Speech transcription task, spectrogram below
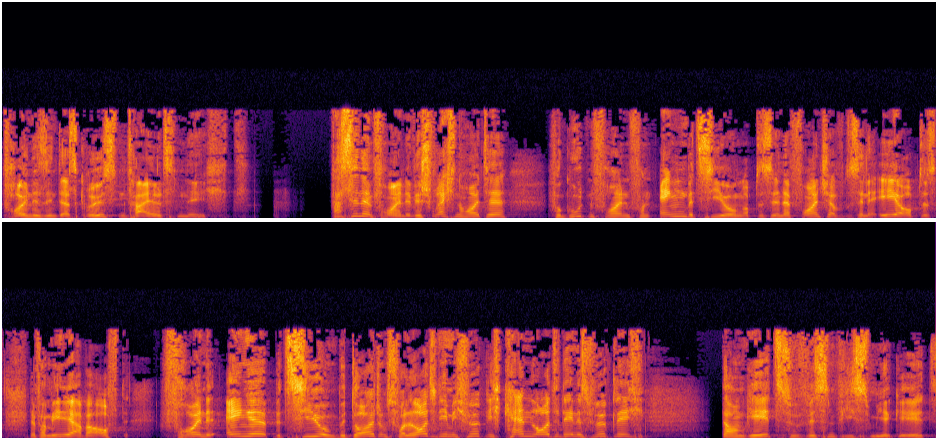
Freunde sind das größtenteils nicht. Was sind denn Freunde? Wir sprechen heute von guten Freunden, von engen Beziehungen, ob das in der Freundschaft, ob das in der Ehe, ob das in der Familie, aber oft Freunde, enge Beziehungen, bedeutungsvolle Leute, die mich wirklich kennen, Leute, denen es wirklich darum geht, zu wissen, wie es mir geht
